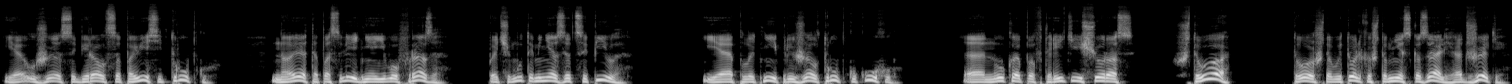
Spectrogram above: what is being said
Я уже собирался повесить трубку, но эта последняя его фраза почему-то меня зацепила. Я плотнее прижал трубку к уху. «А ну-ка, повторите еще раз». «Что?» «То, что вы только что мне сказали о Джеке».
